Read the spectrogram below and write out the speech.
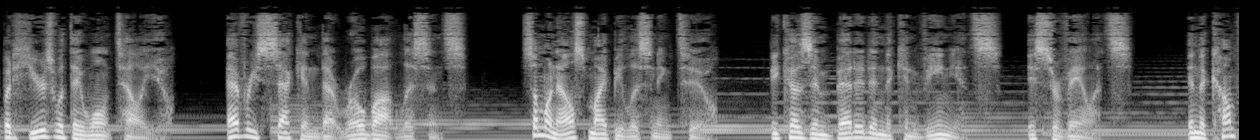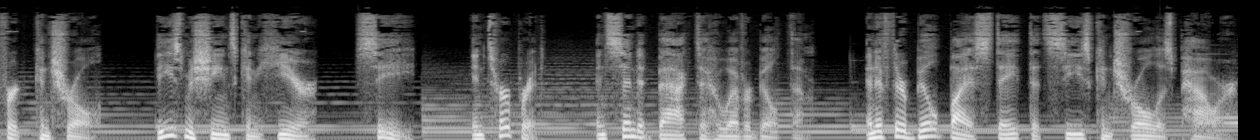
But here's what they won't tell you. Every second that robot listens, someone else might be listening too. Because embedded in the convenience is surveillance. In the comfort control, these machines can hear, see, interpret, and send it back to whoever built them. And if they're built by a state that sees control as power,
